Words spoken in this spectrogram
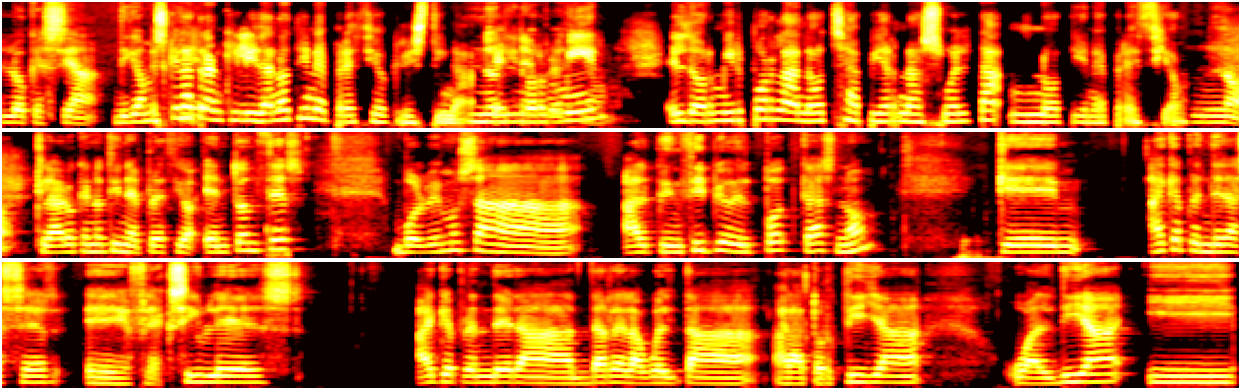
lo que sea. Digamos es que, la tranquilidad no tiene precio, Cristina. el, dormir, el dormir por la noche a pierna suelta no tiene precio. No, claro que no tiene precio. Entonces, volvemos a, al principio del podcast, ¿no? Que hay que aprender a ser eh, flexibles, hay que aprender a darle la vuelta a la tortilla o al día y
